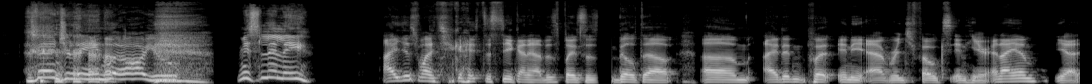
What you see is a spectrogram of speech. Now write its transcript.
Evangeline, where are you? Miss Lily. I just wanted you guys to see kind of how this place is built out. Um, I didn't put any average folks in here, and I am. Yeah,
